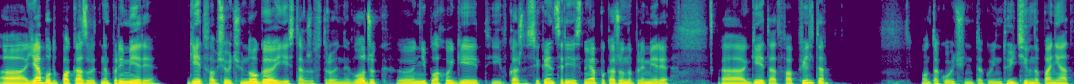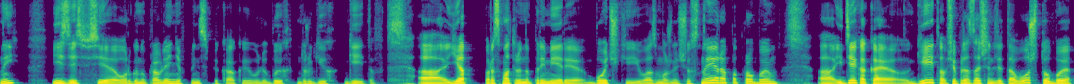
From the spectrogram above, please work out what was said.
А, я буду показывать на примере Гейт вообще очень много, есть также встроенный в Logic э, неплохой гейт, и в каждом секвенсоре есть, но я покажу на примере э, гейта от FabFilter. Он такой очень такой интуитивно понятный. И здесь все органы управления, в принципе, как и у любых других гейтов. А, я рассмотрю на примере бочки и, возможно, еще снейра попробуем. А, идея какая? Гейт вообще предназначен для того, чтобы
